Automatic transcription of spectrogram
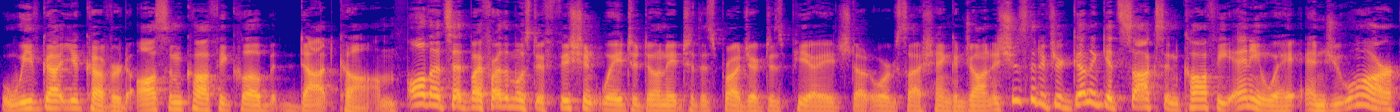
we've got you covered. AwesomeCoffeeClub.com. All that said, by far the most efficient way to donate to this project is pih.org slash Hank and John. It's just that if you're gonna get socks and coffee anyway, and you are,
